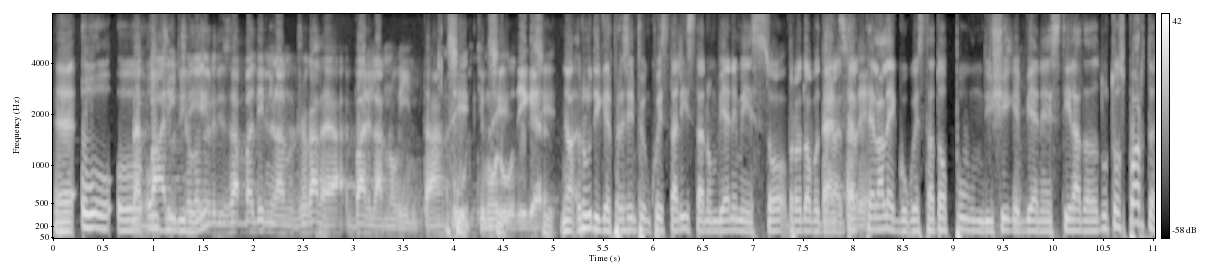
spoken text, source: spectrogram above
Eh, o, o- Beh, o vari lì. giocatori di Sabatini l'hanno giocata e vari l'hanno vinta. eh. Sì, L'ultimo sì, Rudiger. sì. No, Rudiger, per esempio, in questa lista non viene messo, però dopo te te- te. la leggo questa top 11 che viene stilata da tutto sport.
